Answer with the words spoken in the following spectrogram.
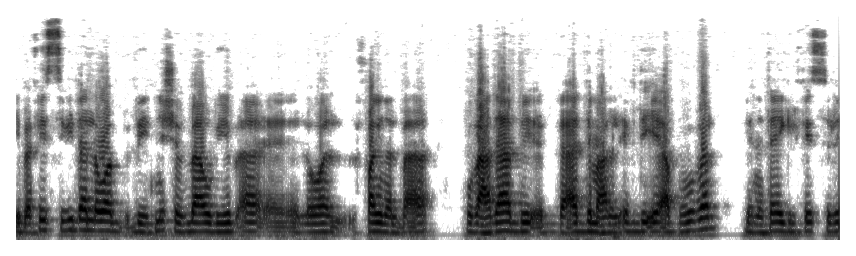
يبقى phase 3 ده اللي هو بيتنشر بقى وبيبقى آه، اللي هو ال final بقى. وبعدها بقدم على ال FDA approval بنتائج ال phase 3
